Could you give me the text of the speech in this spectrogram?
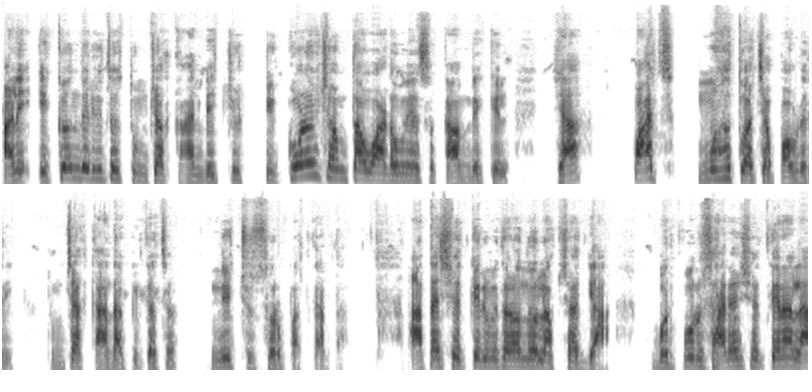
आणि एकंदरीतच तुमच्या कांद्याची टिकवण क्षमता वाढवण्याचं काम देखील ह्या पाच महत्त्वाच्या पावडरी तुमच्या कांदा पिकाचं निश्चित स्वरूपात करतात आता शेतकरी मित्रांनो लक्षात घ्या भरपूर साऱ्या शेतकऱ्यांना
